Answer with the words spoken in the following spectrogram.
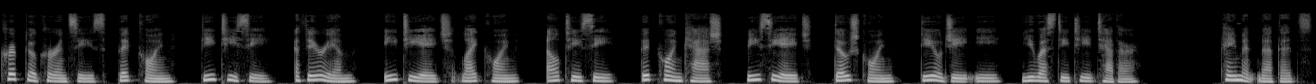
Cryptocurrencies Bitcoin, BTC, Ethereum, ETH, Litecoin, LTC, Bitcoin Cash, BCH, Dogecoin, DOGE, USDT Tether. Payment methods.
